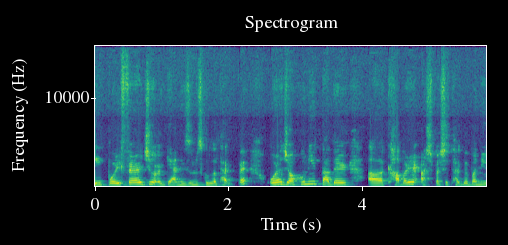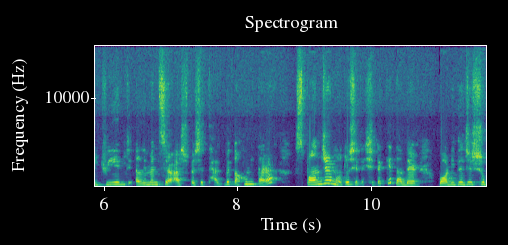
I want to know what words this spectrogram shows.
এই পরিফেরার যে অর্গানিজমসগুলো থাকবে ওরা যখনই তাদের খাবারের আশপাশে থাকবে বা নিউট্রিয়েন্ট এলিমেন্টস এর আশপাশে থাকবে তখনই তারা স্পঞ্জের মতো সেটা সেটাকে তাদের বডিতে যেসব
